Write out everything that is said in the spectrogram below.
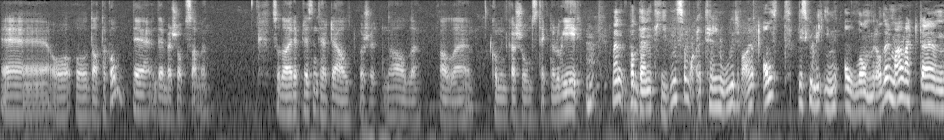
eh, og, og Datacom, det, det ble slått sammen. Så da representerte jeg alt på slutten av alle, alle kommunikasjonsteknologier. Men på den tiden så var jo Telenor var jo alt. De skulle inn i alle områder. Det må ha vært eh,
